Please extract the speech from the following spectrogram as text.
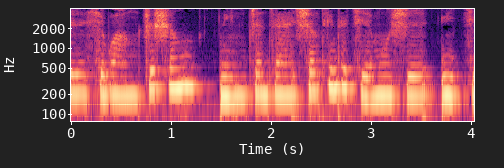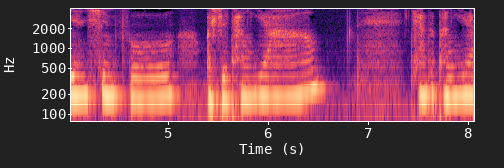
是希望之声，您正在收听的节目是《遇见幸福》，我是唐瑶。亲爱的朋友，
